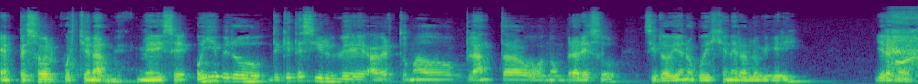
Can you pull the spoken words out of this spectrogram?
empezó el cuestionarme. Me dice, oye, pero ¿de qué te sirve haber tomado planta o nombrar eso si todavía no podéis generar lo que querís? Y era como,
